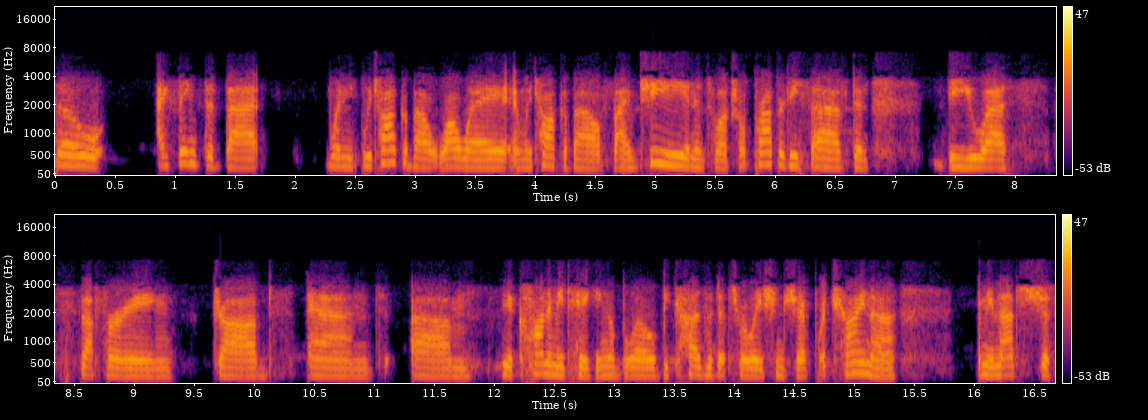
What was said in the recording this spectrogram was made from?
So I think that that when we talk about Huawei and we talk about 5G and intellectual property theft and the U.S. suffering jobs and um, the economy taking a blow because of its relationship with China, I mean, that's just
